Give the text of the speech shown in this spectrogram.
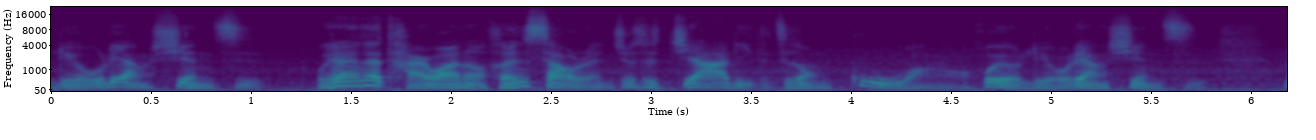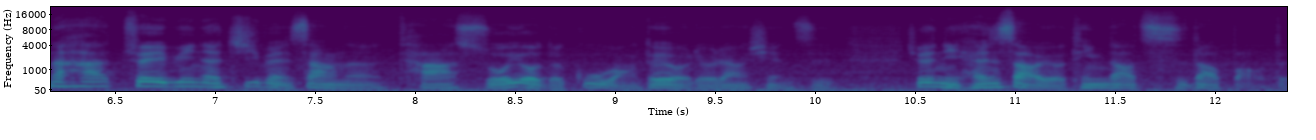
流量限制。我现在在台湾哦，很少人就是家里的这种固网哦会有流量限制。那它菲律宾呢，基本上呢，它所有的固网都有流量限制，就是你很少有听到吃到饱的。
